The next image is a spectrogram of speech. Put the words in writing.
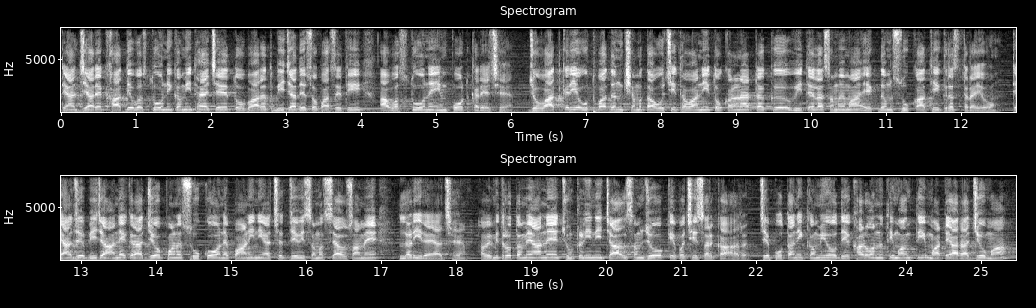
ત્યાં જ્યારે ખાદ્ય વસ્તુઓની કમી થાય છે, તો ભારત બીજા દેશો પાસેથી આ વસ્તુઓને ઇમ્પોર્ટ કરે છે. જો વાત કરીએ ઉત્પાદન ક્ષમતા ઓછી થવાની, તો કર્ણાટક વીતેલા સમયમાં એકદમ સૂકાથી ગ્રસ્ત રહ્યો. ત્યાં જે બીજા અનેક રાજ્યો પણ સૂકો અને પાણીની અછત જેવી સમસ્યાઓ સામે લડી રહ્યા છે. હવે મિત્રો, તમે આને ચૂંટણીની ચાલ સમજો કે પછી સરકાર, જે પોતાની કમીઓ દેખાડવા નથી માંગતી, માટે આ રાજ્યોમાં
